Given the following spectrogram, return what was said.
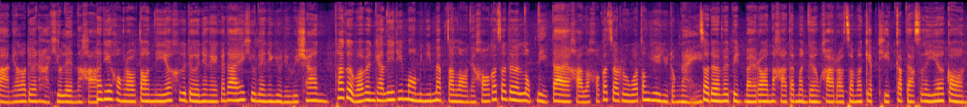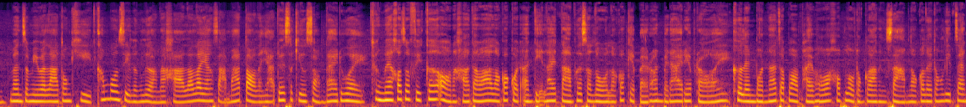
ป่าเนี่ยเราเดินหาคิวเลนนะคะ หน้าที่ของเราตอนนี้ก็คือเดินยังไงก็ได้ให้คิวเลนยังอยู่ในวิชั่นถ้าเกิดว่าเป็นแคลรี่ที่มองมินิแมปตลอดเนี่ยเขาก็จะเดินหลบหลีกได้ค่ะ แล้วเขาก็จะรู้ว่าต้องยืนอยู่ตรงไหน จะเดินไปปิดไบรอนนะคะ แต่เหมือนเดิมค่ะ เราจะมาเก็บทิศกับดักสเลเยอร์ก่อน มันจะมีเวลาตรงขีดข้างบนสีเหลืองๆนะคะแล้วเรายังสามารถต่อระยะด้วยสกิล2ได้ด้วย ถึงแม้เขาจะฟิกเกอร์ออกนะคะ แต่ว่าเราก็กดอันติไล่ตามเพื่อสโลแล้วก็เก็บไบรอนไปได้เรียบร้อย คือเลนบนน่าจะปลอดภัยเพราะว่าเขาโผล่ตรงกลางถึง3เราก็เลยต้องรีบแจ้น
